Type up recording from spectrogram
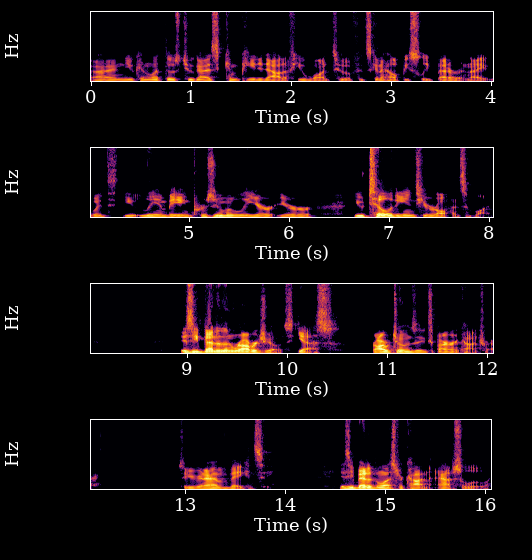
Uh, and you can let those two guys compete it out if you want to, if it's going to help you sleep better at night, with you, Liam being presumably your your utility into your offensive line. Is he better than Robert Jones? Yes. Robert Jones is expiring contract. So you're going to have a vacancy. Is he better than Lester Cotton? Absolutely.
